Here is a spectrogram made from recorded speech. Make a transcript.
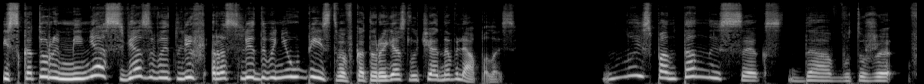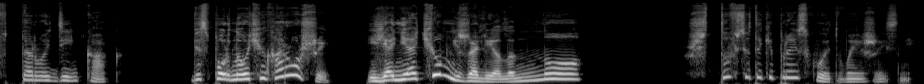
и с которым меня связывает лишь расследование убийства, в которое я случайно вляпалась. Ну и спонтанный секс, да, вот уже второй день как. Бесспорно, очень хороший, и я ни о чем не жалела, но... Что все-таки происходит в моей жизни?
